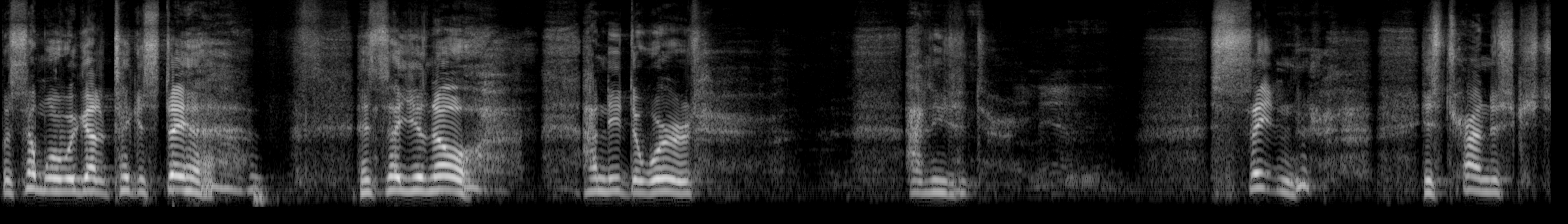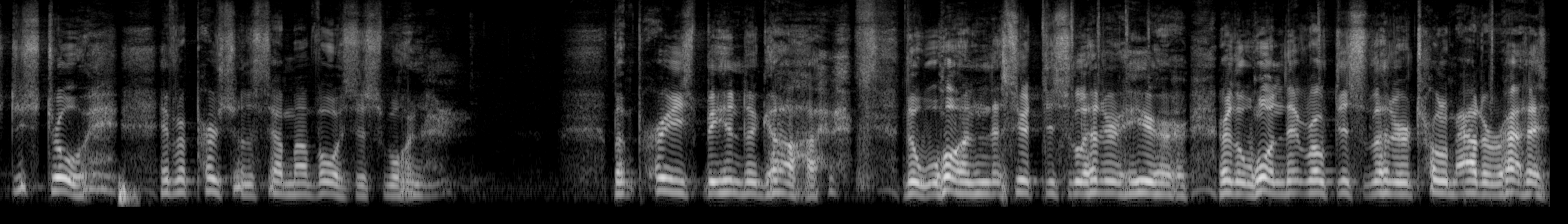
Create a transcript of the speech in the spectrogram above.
But somewhere we got to take a stand and say, you know, I need the Word. I need it. Amen. Satan is trying to destroy every person that sound my voice this morning. But praise be unto God, the one that sent this letter here, or the one that wrote this letter, told him how to write it.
